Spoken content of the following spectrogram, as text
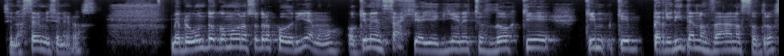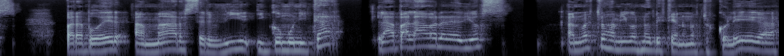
sino a ser misioneros. Me pregunto cómo nosotros podríamos, o qué mensaje hay aquí en estos dos, qué, qué, perlita nos da a nosotros para poder amar, servir y comunicar la palabra de Dios a nuestros amigos no cristianos, nuestros colegas,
